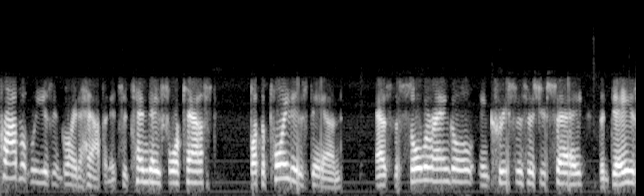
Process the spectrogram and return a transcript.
probably isn't going to happen. It's a 10 day forecast, but the point is, Dan, as the solar angle increases, as you say, the days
